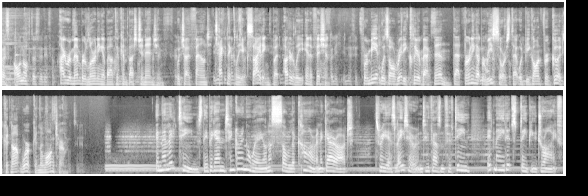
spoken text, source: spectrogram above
I remember learning about the combustion engine, which I found technically exciting but utterly inefficient. For me, it was already clear back then that burning up a resource that would be gone for good could not work in the long term. In their late teens, they began tinkering away on a solar car in a garage. Three years later, in 2015, it made its debut drive.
